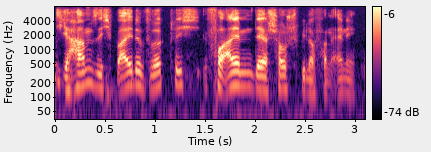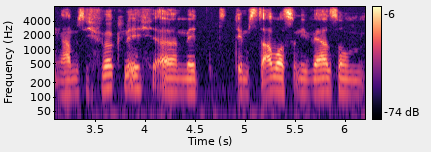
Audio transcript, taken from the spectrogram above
Die haben sich beide wirklich, vor allem der Schauspieler von Anakin, haben sich wirklich äh, mit dem Star Wars-Universum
